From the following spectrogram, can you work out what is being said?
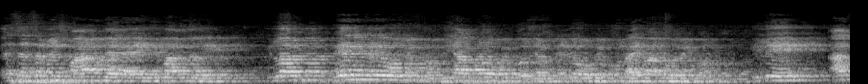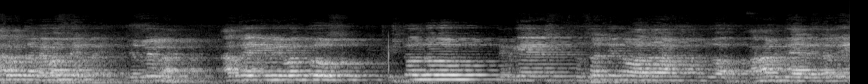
ಎಸ್ ಎಸ್ ಎಂ ಎಸ್ ಮಹಾವಿದ್ಯಾಲಯ ಇಲ್ಲ ಬೇರೆ ಕಡೆ ಹೋಗ್ಬೇಕು ನಾವು ಬಿಜಾಪುರ ಹೋಗ್ಬೇಕು ಜಮ್ಮಿಗೆ ಹೋಗ್ಬೇಕು ರಾಯಬಾಗ್ ಹೋಗ್ಬೇಕು. ಇಲ್ಲಿ ಆ ತರದ ವ್ಯವಸ್ಥೆ ಇರಲಿಲ್ಲ. ಆದ್ರೆ ನೀವು ಇವತ್ತು ಇಷ್ಟೊಂದು ನಿಮಗೆ ಸುಸಜ್ಜಿತವಾದ ಒಂದು ಮಹಾವಿದ್ಯಾಲಯದಲ್ಲಿ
